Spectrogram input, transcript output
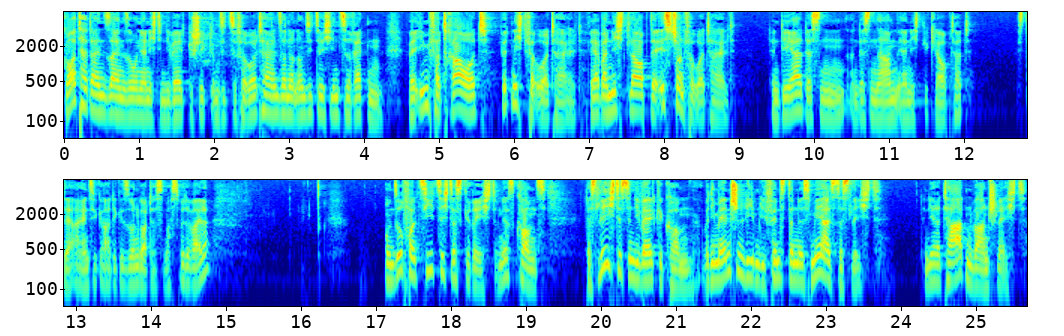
Gott hat seinen Sohn ja nicht in die Welt geschickt, um sie zu verurteilen, sondern um sie durch ihn zu retten. Wer ihm vertraut, wird nicht verurteilt. Wer aber nicht glaubt, der ist schon verurteilt. Denn der, dessen, an dessen Namen er nicht geglaubt hat, ist der einzigartige Sohn Gottes. Machst du bitte weiter? Und so vollzieht sich das Gericht. Und jetzt kommt's. Das Licht ist in die Welt gekommen, aber die Menschen lieben die Finsternis mehr als das Licht. Denn ihre Taten waren schlecht.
